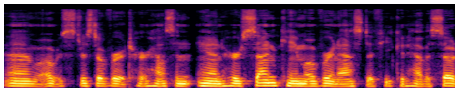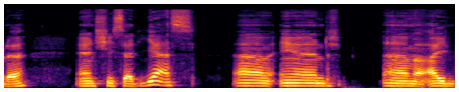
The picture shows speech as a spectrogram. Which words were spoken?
um, I was just over at her house and, and her son came over and asked if he could have a soda and she said yes. Um, and, um, I,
